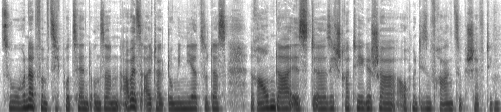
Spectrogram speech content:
zu 150 Prozent unseren Arbeitsalltag dominiert, sodass Raum da ist, äh, sich strategischer auch mit diesen Fragen zu beschäftigen.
